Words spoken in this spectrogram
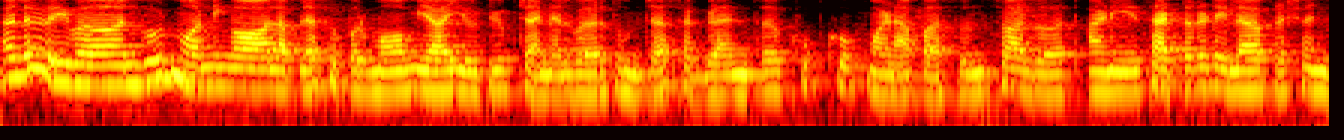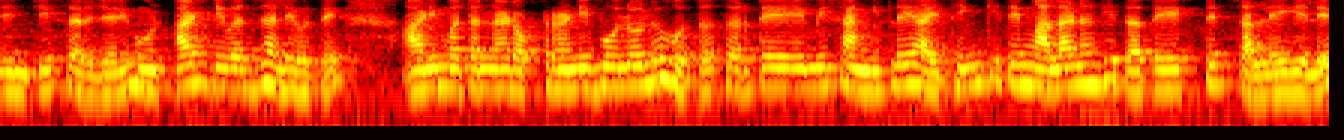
Hello everyone good morning all आपल्या सुपर मॉम या यूट्यूब चॅनलवर तुमच्या सगळ्यांचं खूप खूप मनापासून स्वागत. आणि सॅटरडेला प्रशांतजींची सर्जरी होऊन आठ दिवस झाले होते. आणि मग त्यांना डॉक्टरांनी बोलवलं होतं. तर ते मी सांगितले आय थिंक की ते मला न घेता ते एकटेच चालले गेले.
